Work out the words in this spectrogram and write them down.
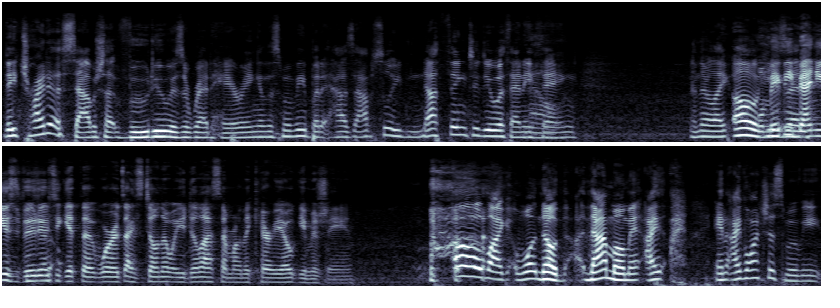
they try to establish that voodoo is a red herring in this movie, but it has absolutely nothing to do with anything. And they're like, oh, Well, maybe in- Ben used voodoo to get the words "I still know what you did last summer" on the karaoke machine. oh my god! Well, no, th- that moment, I, I and I've watched this movie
